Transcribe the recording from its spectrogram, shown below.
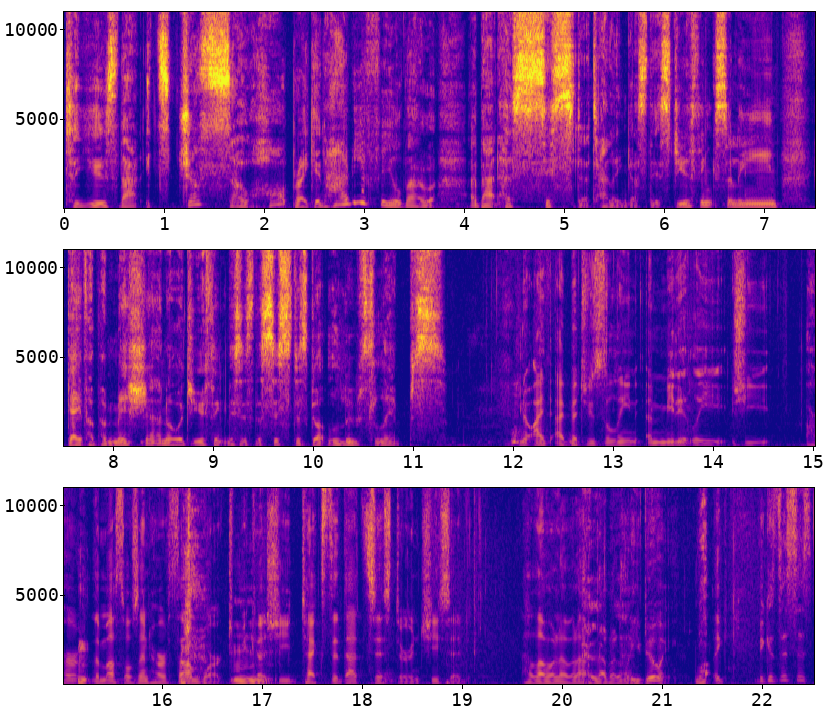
to use that, it's just so heartbreaking. How do you feel, though, about her sister telling us this? Do you think Celine gave her permission, or do you think this is the sister's got loose lips? You know, I, I bet you Celine immediately she her mm. the muscles in her thumb worked mm. because she texted that sister and she said, "Hello, hello, hello. Hello, hello. What are you doing?" What? Like because this is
